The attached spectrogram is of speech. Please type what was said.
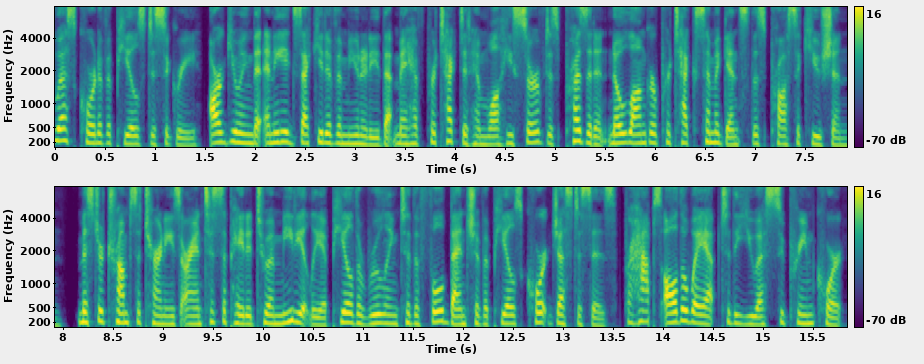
U.S. Court of Appeals disagree, arguing that any executive immunity that may have protected him while he served as president no longer protects him against this prosecution. Mr. Trump's attorneys are anticipated to immediately appeal the ruling to the full bench of appeals court justices, perhaps all the way up to the U.S. Supreme Court.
